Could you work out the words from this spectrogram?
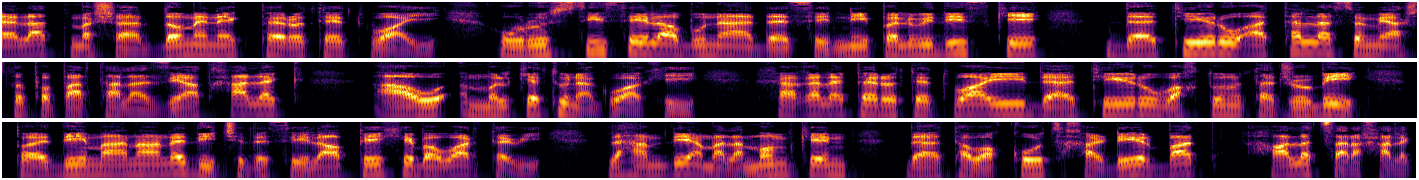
ایالت مشر دومینیک پیروتیت وایي وروستي سیلابونه د سیدنی په لویدیځ کې د تیرو 13 میاشتو په پرتله زیات خلک او ملکیتونه ګواښي. ښاغلی پیروتیت وايي، د تېرو وختونو تجربې په دې معنا نه دي چې د سېلاب پېښې به ورته وي، له همدې امله ممکن د توقع څخه ډېر بد حالت سره خلک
